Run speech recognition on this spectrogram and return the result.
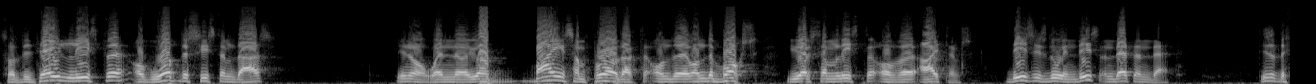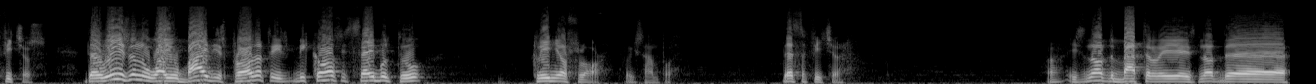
So the detailed list of what the system does. You know, when uh, you are buying some product on the on the box, you have some list of uh, items. This is doing this and that and that. These are the features. The reason why you buy this product is because it's able to clean your floor, for example. That's a feature. Uh, it's not the battery, it's not the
